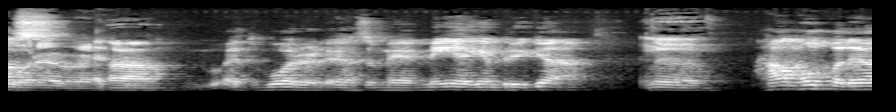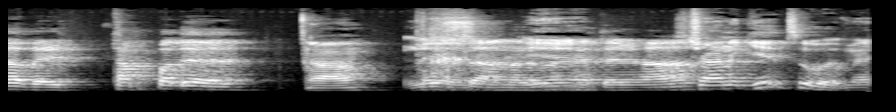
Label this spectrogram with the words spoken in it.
house, whatever. ett, Ja. ett water, alltså med, med egen brygga. Yeah. Han hoppade över, tappade Ja. Bossen eller vad den heter. Ja. He's trying to get to it, man.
